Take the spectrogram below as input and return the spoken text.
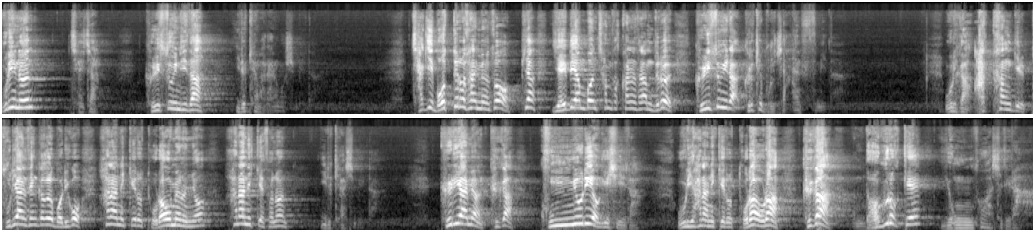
우리는 제자, 그리스도인이다. 이렇게 말하는 것입니다. 자기 멋대로 살면서 그냥 예배 한번 참석하는 사람들을 그리스도인이라 그렇게 부르지 않습니다. 우리가 악한 길, 불의한 생각을 버리고 하나님께로 돌아오면은요, 하나님께서는 이렇게 하십니다. 그리하면 그가 국률이 여기시리라. 우리 하나님께로 돌아오라. 그가 너그럽게 용서하시리라.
